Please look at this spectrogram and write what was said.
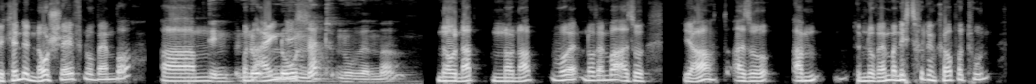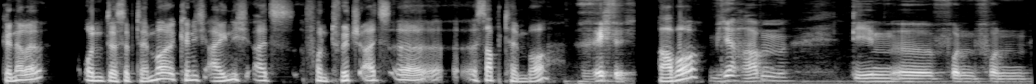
Wir kennen den No Shave November. Ähm, den no, no Nut November. No Nut, no Nut November. Also ja, also ähm, im November nichts für den Körper tun, generell. Und der September kenne ich eigentlich als von Twitch als äh, September. Richtig. Aber wir haben den äh, von, von,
